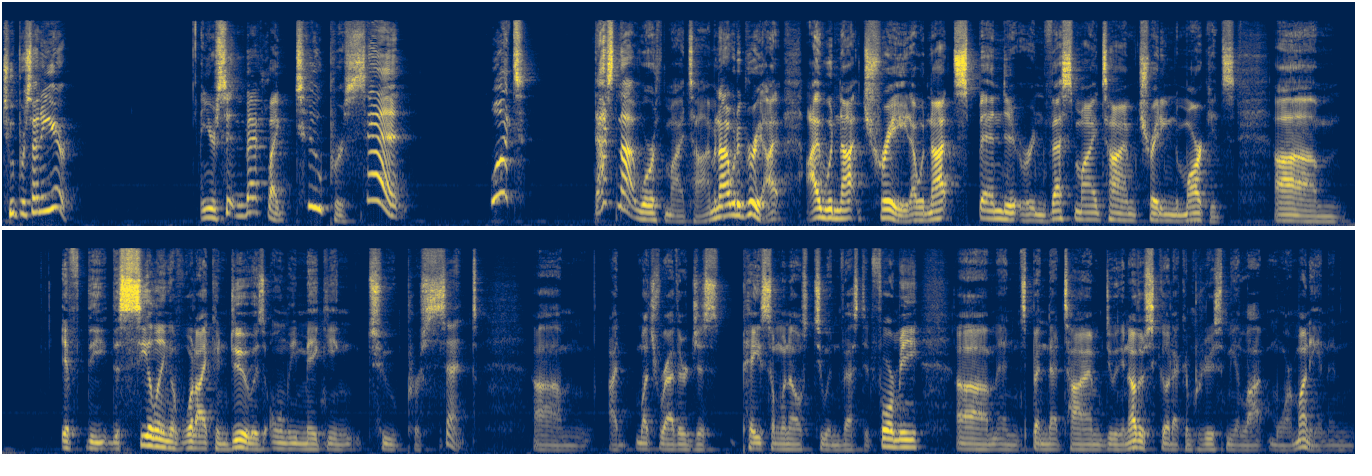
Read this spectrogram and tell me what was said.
2% a year. And you're sitting back like, 2%? What? That's not worth my time. And I would agree. I, I would not trade, I would not spend or invest my time trading the markets um, if the, the ceiling of what I can do is only making 2%. Um, I'd much rather just pay someone else to invest it for me um, and spend that time doing another skill that can produce me a lot more money and then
